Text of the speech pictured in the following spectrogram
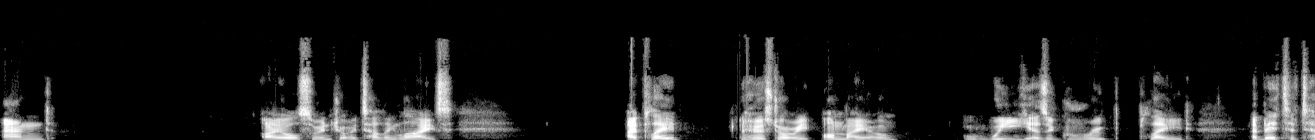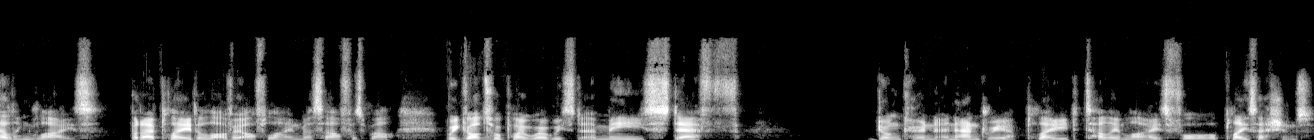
and I also enjoyed telling lies. I played her story on my own. We, as a group, played a bit of telling lies, but I played a lot of it offline myself as well. We got to a point where we, me, Steph, Duncan, and Andrea played telling lies for play sessions,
